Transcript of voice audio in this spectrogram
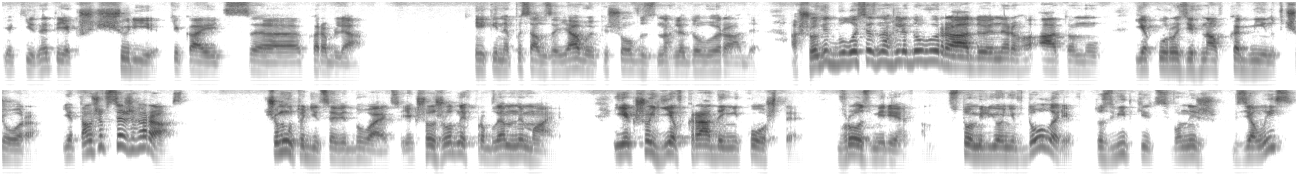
які, знаєте, як щурі тікають з е, корабля, який написав заяву і пішов з наглядової ради. А що відбулося з наглядовою радою енергоатому, яку розігнав Кабмін вчора? Я, там же все ж гаразд. Чому тоді це відбувається, якщо жодних проблем немає? І якщо є вкрадені кошти в розмірі там, 100 мільйонів доларів, то звідки вони ж взялись?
